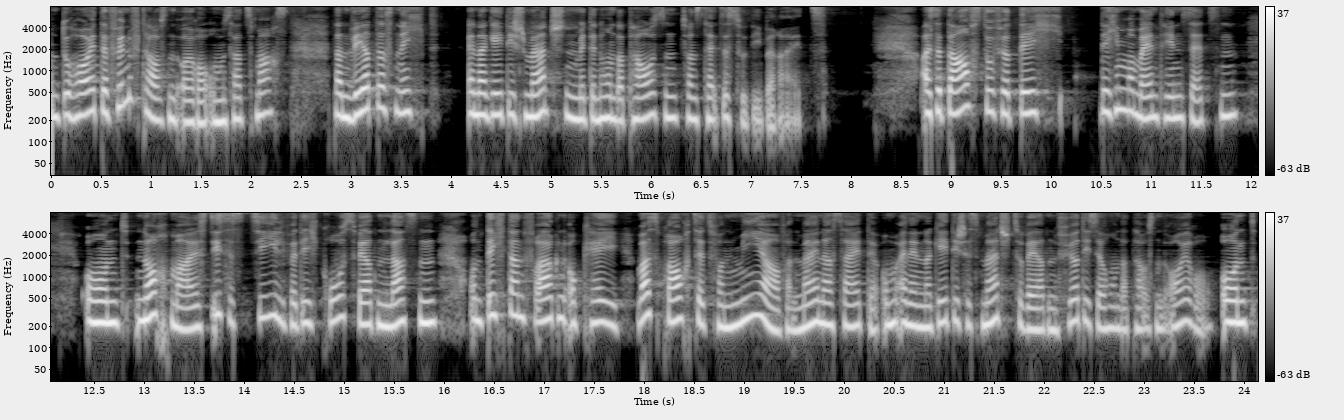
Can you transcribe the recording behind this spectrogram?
und du heute 5000 Euro Umsatz machst, dann wird das nicht energetisch matchen mit den 100.000, sonst hättest du die bereits. Also darfst du für dich, dich im Moment hinsetzen und nochmals dieses Ziel für dich groß werden lassen und dich dann fragen, okay, was braucht's jetzt von mir, von meiner Seite, um ein energetisches Match zu werden für diese 100.000 Euro? Und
